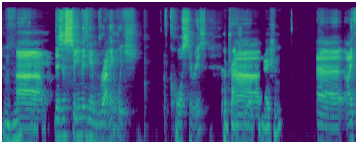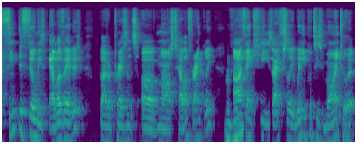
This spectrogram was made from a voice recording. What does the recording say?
Mm-hmm. Um, there's a scene of him running, which, of course, there is. Contractual um. Uh, I think the film is elevated by the presence of Miles Teller. Frankly, Mhm. I think he's actually when he puts his mind to it,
